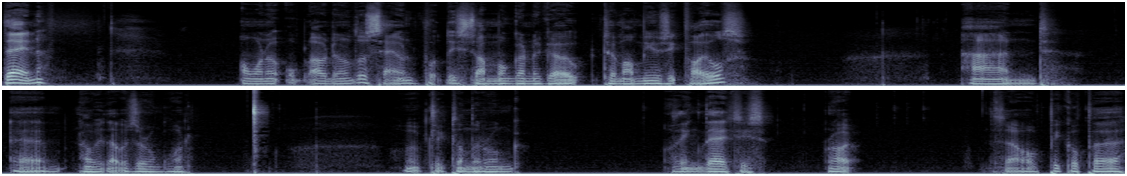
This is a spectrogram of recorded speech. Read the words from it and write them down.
Then I want to upload another sound but this time I'm going to go to my music files and um, no that was the wrong one. I clicked on the wrong thing. There it is. Right so I'll pick up a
